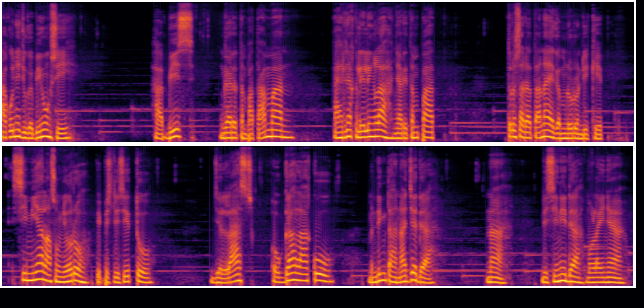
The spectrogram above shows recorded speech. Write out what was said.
Akunya juga bingung sih. Habis, nggak ada tempat aman. Akhirnya keliling lah nyari tempat. Terus ada tanah yang agak menurun dikit. Si Mia langsung nyuruh pipis di situ. Jelas, ogah laku. Mending tahan aja dah. Nah, di sini dah mulainya.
